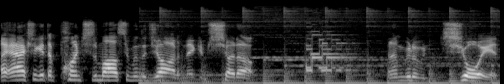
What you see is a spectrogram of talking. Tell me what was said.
I actually get to punch Zamasu in the jaw to make him shut up. And I'm gonna enjoy it.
